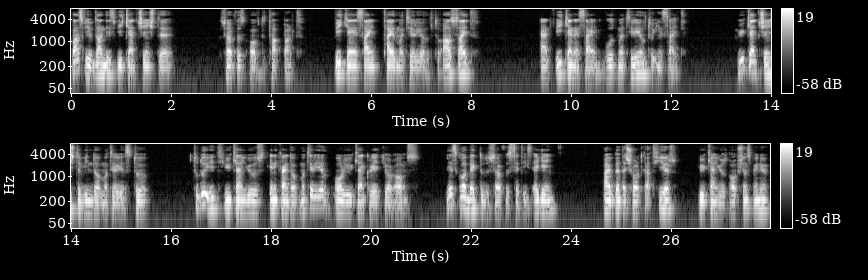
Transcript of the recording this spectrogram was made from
Once we've done this, we can change the surface of the top part. We can assign tile material to outside and we can assign wood material to inside. You can change the window materials too. To do it, you can use any kind of material or you can create your own. Let's go back to the surface settings again. I've got a shortcut here. You can use options menu.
